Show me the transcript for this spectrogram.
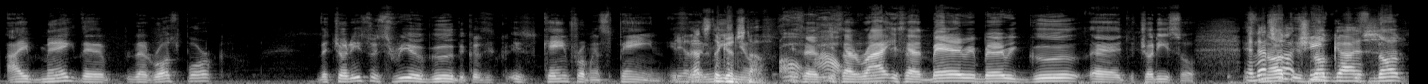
I make the the roast pork. The chorizo is real good because it, it came from Spain. It's Yeah, a that's the good niño. stuff. Oh, it's a wow. it's a right. It's a very very good uh, chorizo. And that's not it's cheap, guys. It's not.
